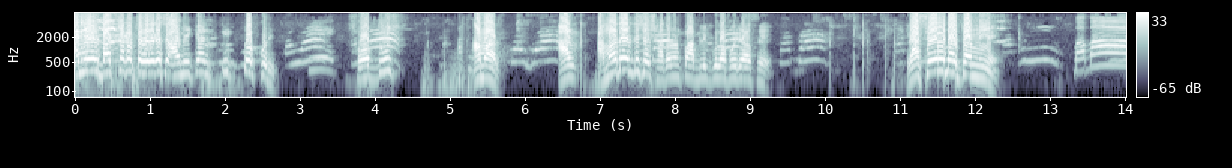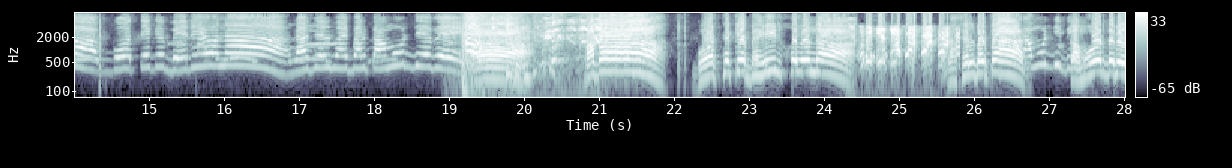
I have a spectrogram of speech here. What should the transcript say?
আমি ওর বাচ্চা কাচ্চা হয়ে গেছে, আমি কেন টিকটক করি? সব দোষ আমার। আর আমাদের দেশের সাধারণ পাবলিকগুলা পড়ে আছে। রাসেল বাইপার নিয়ে। বাবা! থেকে বেরিও না। রাজেল ভাইবার কামড় দেবে। বাবা ঘর থেকে বেহির হইও না। রাসেল বাইপার কামড় দিবে। কামড় দেবে।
